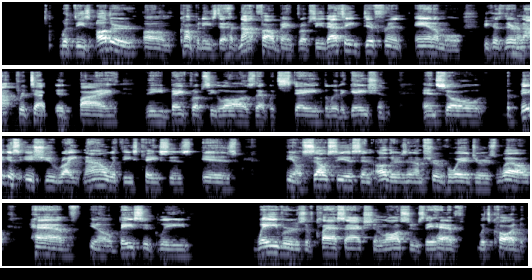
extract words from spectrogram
with these other um, companies that have not filed bankruptcy, that's a different animal because they're yeah. not protected by the bankruptcy laws that would stay the litigation. And so the biggest issue right now with these cases is, you know, Celsius and others, and I'm sure Voyager as well, have, you know, basically waivers of class action lawsuits. They have what's called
